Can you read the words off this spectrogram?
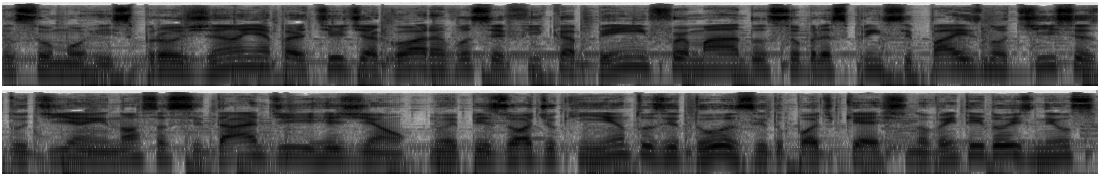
eu sou Maurice Projan e a partir de agora você fica bem informado sobre as principais notícias do dia em nossa cidade e região. No episódio 512 do podcast 92 News,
